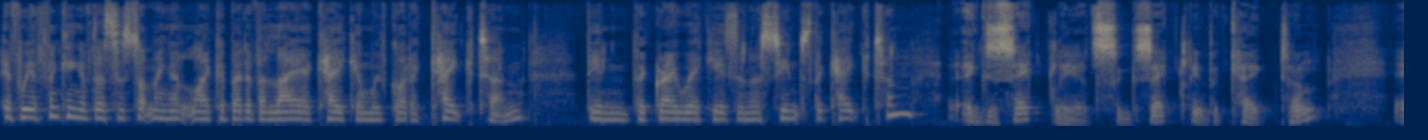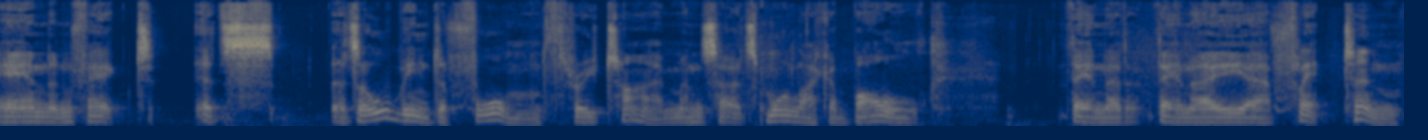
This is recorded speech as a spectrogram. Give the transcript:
If we're thinking of this as something like a bit of a layer cake and we've got a cake tin, then the greywacke is in a sense the cake tin? Exactly, it's exactly the cake tin. And in fact, it's it's all been deformed through time, and so it's more like a bowl than a, than a uh, flat tin.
